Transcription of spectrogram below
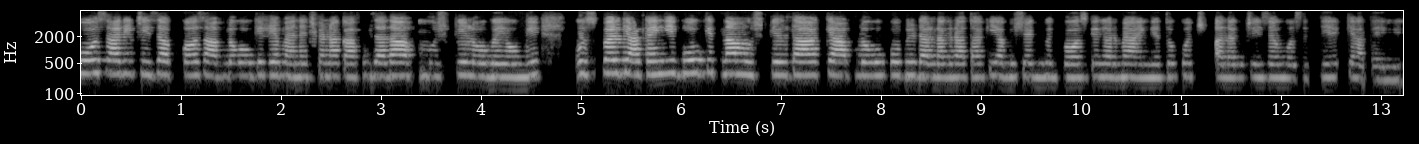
वो सारी चीज़ें ऑफ़ कोर्स आप लोगों के लिए मैनेज करना काफ़ी ज़्यादा मुश्किल हो गई होंगी। उस पर क्या कहेंगी वो कितना मुश्किल था क्या आप लोगों को भी डर लग रहा था कि अभिषेक बिग बॉस के घर में आएँगे तो कुछ अलग चीज़ें हो सकती है? क्या कहेंगे?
